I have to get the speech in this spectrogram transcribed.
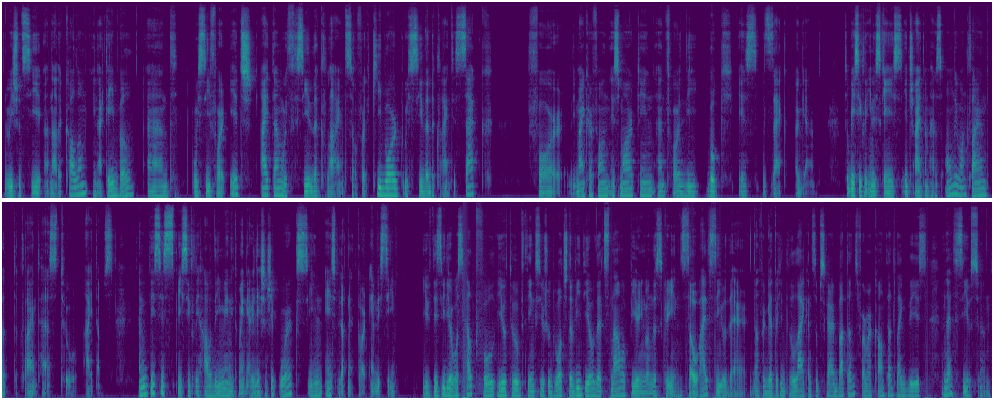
we should see another column in our table and we see for each item we see the client. So for the keyboard we see that the client is Zach for the microphone is Martin and for the book is Zach again. So basically in this case each item has only one client but the client has two items. And this is basically how the many-to-many relationship works in ASP.NET Core MVC. If this video was helpful, YouTube thinks you should watch the video that's now appearing on the screen, so I'll see you there. Don't forget to hit the like and subscribe buttons for more content like this, and I'll see you soon.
